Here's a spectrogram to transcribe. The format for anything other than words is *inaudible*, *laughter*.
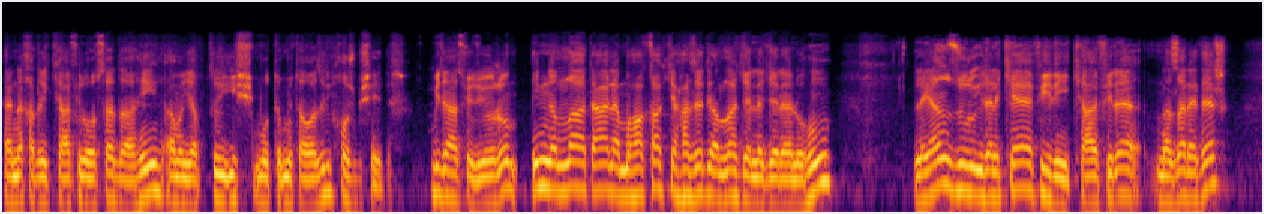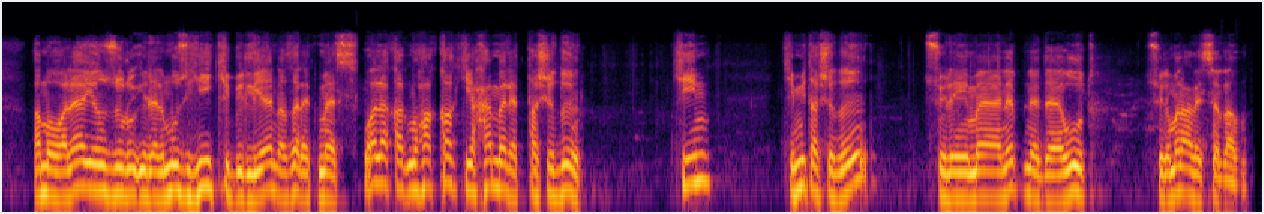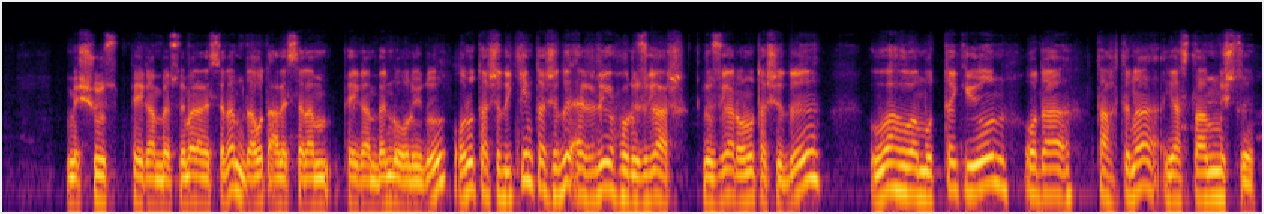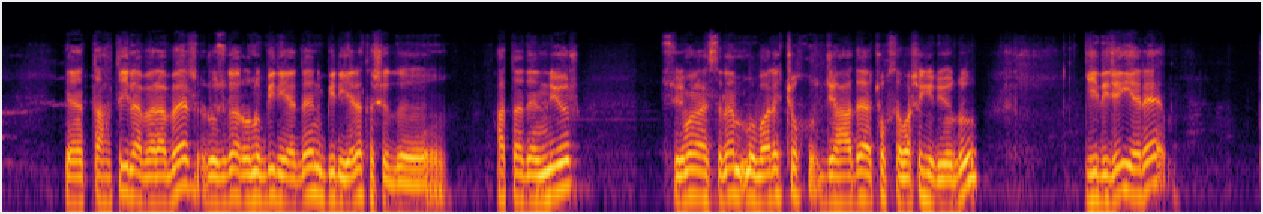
her ne kadar kafir olsa dahi ama yaptığı iş müte- mütevazilik hoş bir şeydir. Bir daha söylüyorum. İnne Allah Teala muhakkak ki Hazreti Allah Celle Celaluhu le yanzuru ilel kafiri kafire nazar eder ama ve la yanzuru ilel muzhi kibirliye nazar etmez. Ve lekad muhakkak ki hamelet taşıdı. Kim? Kimi taşıdı? Süleyman ibn Davud. Süleyman aleyhisselam. Meşhur peygamber Süleyman aleyhisselam Davud aleyhisselam peygamberin oğluydu. Onu taşıdı. Kim taşıdı? Er-rihu rüzgar. Rüzgar onu taşıdı. Ve huve muttakiyun. O da tahtına yaslanmıştı. Yani tahtıyla beraber rüzgar onu bir yerden bir yere taşıdı. Hatta deniliyor Süleyman Aleyhisselam mübarek çok cihada, çok savaşa gidiyordu. Gideceği yere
